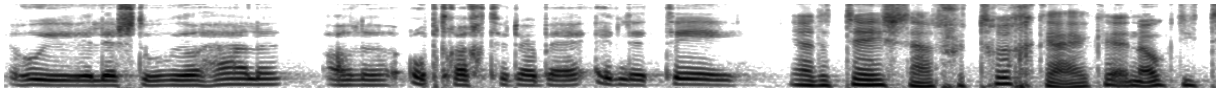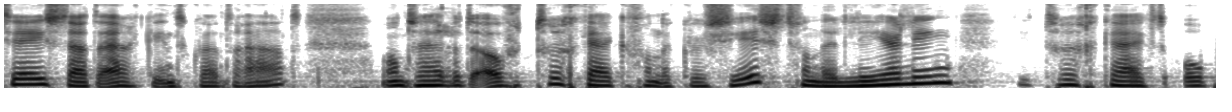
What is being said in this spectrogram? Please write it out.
hoe je je lesdoel wil halen. Alle opdrachten daarbij. En de T Ja, de T staat voor terugkijken. En ook die T staat eigenlijk in het kwadraat. Want we hebben het over terugkijken van de cursist, van de leerling. Die terugkijkt op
